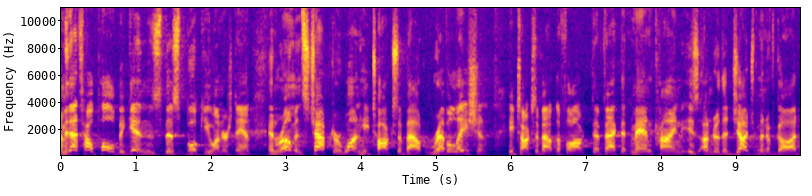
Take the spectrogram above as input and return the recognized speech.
I mean, that's how Paul begins this book, you understand. In Romans chapter 1, he talks about revelation. He talks about the fact, the fact that mankind is under the judgment of God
